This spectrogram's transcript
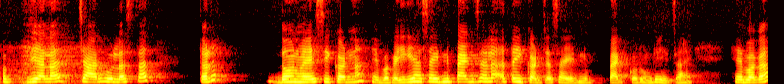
फक्त याला चार होल असतात तर दोन वेळेस इकडनं हे बघा ह्या साईडने पॅक झालं आता इकडच्या साईडने पॅक करून घ्यायचं आहे. हे बघा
